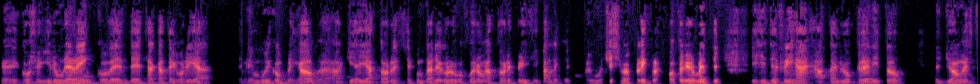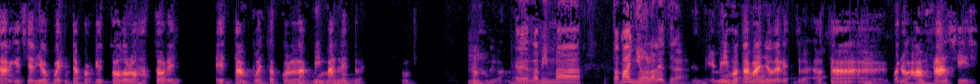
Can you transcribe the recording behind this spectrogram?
eh, conseguir un elenco de, de esta categoría es muy complicado. Aquí hay actores secundarios que luego fueron actores principales en, en muchísimas películas posteriormente. Y si te fijas, hasta en los créditos, John Stargate se dio cuenta, porque todos los actores están puestos con las mismas letras. Eh, la misma tamaño, la letra. el mismo tamaño de letra. Hasta, eh, bueno, Anne Francis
